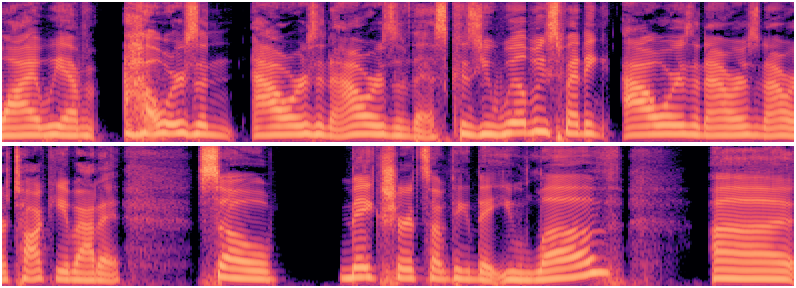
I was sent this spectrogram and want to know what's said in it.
why we have hours and hours and hours of this, because you will be spending hours and hours and hours talking about it. So make sure it's something that you love. Uh,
